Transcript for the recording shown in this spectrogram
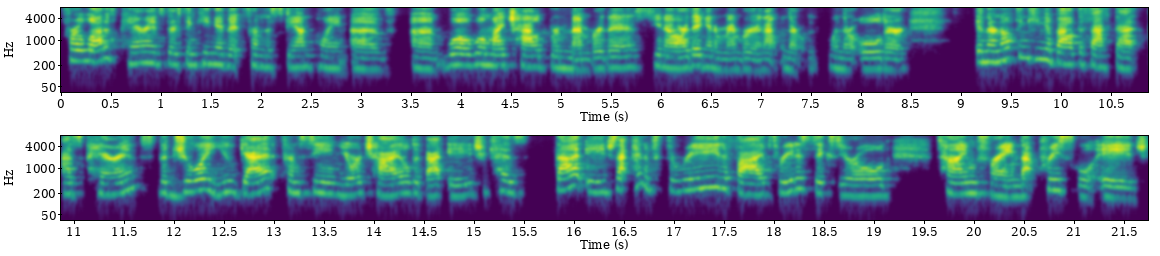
for a lot of parents, they're thinking of it from the standpoint of, um, well, will my child remember this? You know, are they going to remember that when they're when they're older? And they're not thinking about the fact that as parents, the joy you get from seeing your child at that age, because that age, that kind of three to five, three to six year old time frame, that preschool age,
